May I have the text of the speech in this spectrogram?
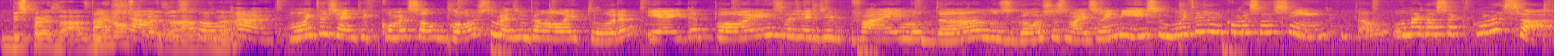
Desprezados, menosprezados, como, né? é, muita gente começou o gosto mesmo pela leitura e aí depois a gente vai mudando os gostos, mas no início muita gente começou assim. Então o negócio é começar.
